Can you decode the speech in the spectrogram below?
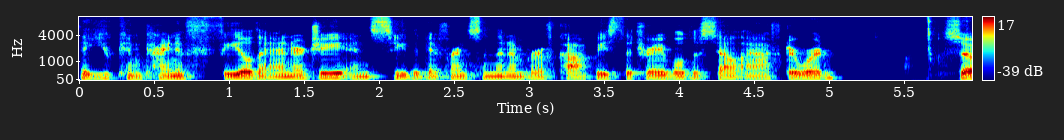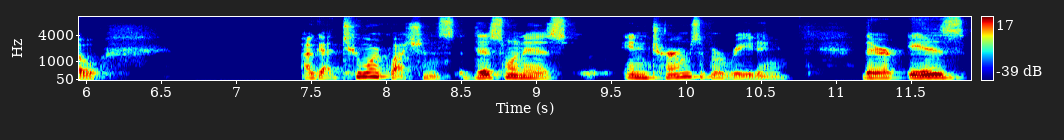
that you can kind of feel the energy and see the difference in the number of copies that you're able to sell afterward. So I've got two more questions. This one is in terms of a reading, there is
